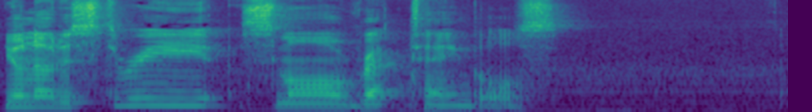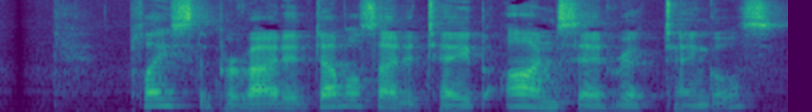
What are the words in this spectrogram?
You'll notice three small rectangles. Place the provided double-sided tape on said rectangles,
